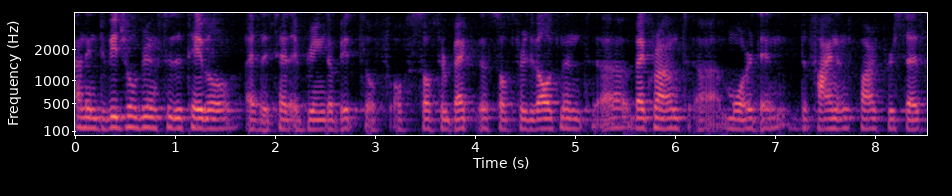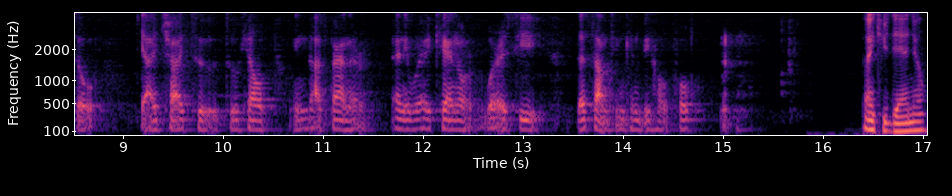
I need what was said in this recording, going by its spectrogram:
an individual brings to the table as i said i bring a bit of, of software back uh, software development uh, background uh, more than the finance part per se so yeah i try to to help in that manner any way i can or where i see that something can be helpful Thank you, Danijel.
